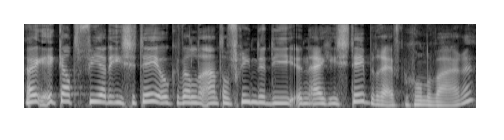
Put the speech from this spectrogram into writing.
Nou, ik had via de ICT ook wel een aantal vrienden die een eigen ICT-bedrijf begonnen waren.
